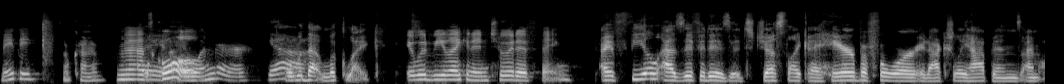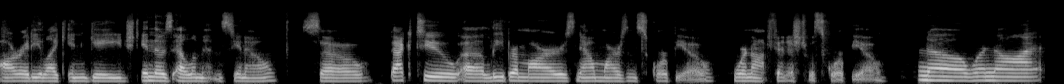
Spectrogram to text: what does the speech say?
maybe. Okay. That's I, I wonder. Yeah. What would that look like? It would be like an intuitive thing. I feel as if it is. It's just like a hair before it actually happens. I'm already like engaged in those elements, you know? So back to uh, Libra Mars, now Mars and Scorpio. We're not finished with Scorpio. No, we're not.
